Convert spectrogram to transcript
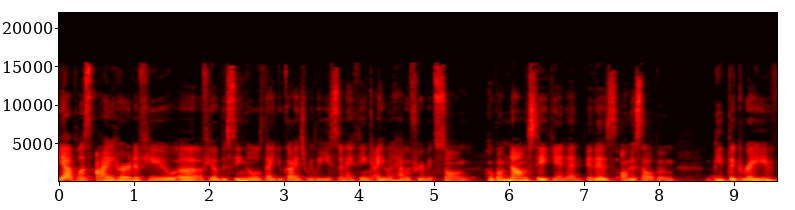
Yeah. Plus, I heard a few uh, a few of the singles that you guys released, and I think I even have a favorite song. Hope I'm not mistaken, and it is on this album, "Beat the Grave."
